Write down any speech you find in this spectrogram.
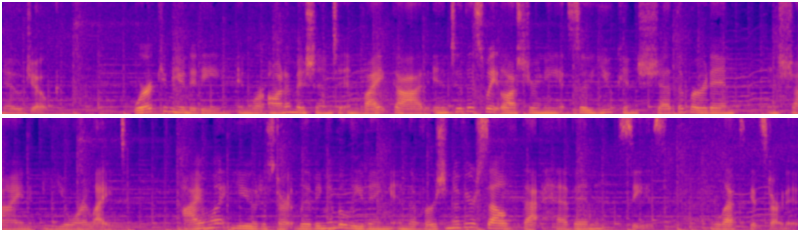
no joke. We're a community and we're on a mission to invite God into this weight loss journey so you can shed the burden and shine your light. I want you to start living and believing in the version of yourself that heaven sees. Let's get started.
